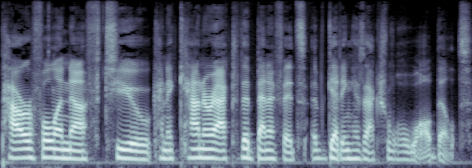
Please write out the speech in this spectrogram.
powerful enough to kind of counteract the benefits of getting his actual wall built?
